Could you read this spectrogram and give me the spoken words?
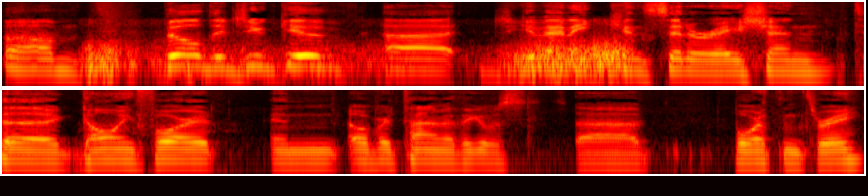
Bill, did you give uh, did you give any consideration to going for it in overtime? I think it was uh, fourth and three.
